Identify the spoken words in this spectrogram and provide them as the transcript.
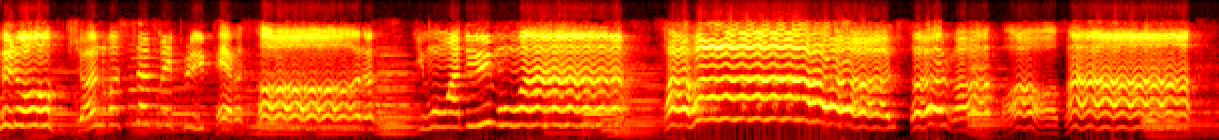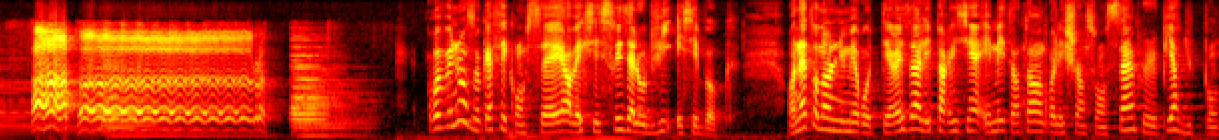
Non, je ne recevrai plus personne. Du moins, du moins, ça ne sera pas un sapeur. Revenons au café-concert avec ses cerises à l'eau de vie et ses bocs. En attendant le numéro de Teresa, les Parisiens aimaient entendre les chansons simples de Pierre Dupont.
